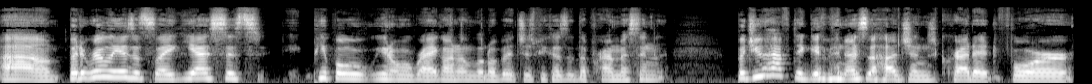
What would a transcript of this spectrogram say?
um, but it really is it's like yes it's people you know rag on a little bit just because of the premise and but you have to give vanessa hudgens credit for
